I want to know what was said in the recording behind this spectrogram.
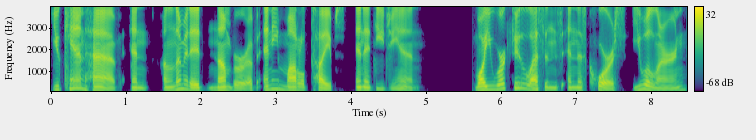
You can have an unlimited number of any model types in a DGN. While you work through the lessons in this course, you will learn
